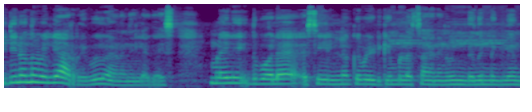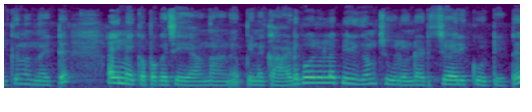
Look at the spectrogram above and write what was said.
ഇതിനൊന്നും വലിയ അറിവ് വേണമെന്നില്ല ഗൈസ് നമ്മളതിൽ ഇതുപോലെ സീലിനൊക്കെ മേടിക്കുമ്പോഴുള്ള സാധനങ്ങൾ ഉണ്ടെന്നുണ്ടെങ്കിൽ നമുക്ക് നന്നായിട്ട് ഐ മേക്കപ്പൊക്കെ ചെയ്യാവുന്നതാണ്. പിന്നെ കാട് പോലുള്ള പിരികം ചൂലുകൊണ്ട് അടിച്ചു വാരി കൂട്ടിയിട്ട്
